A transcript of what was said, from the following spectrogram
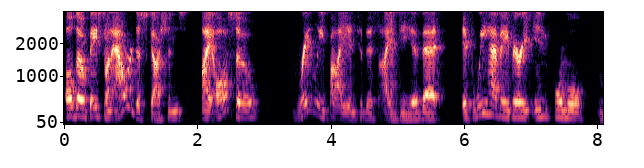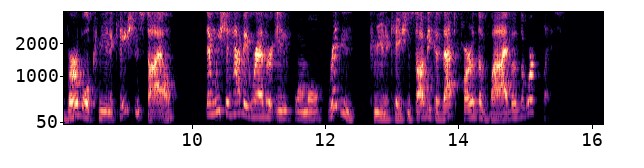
Although, based on our discussions, I also greatly buy into this idea that if we have a very informal verbal communication style, then we should have a rather informal written communication style because that's part of the vibe of the workplace.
